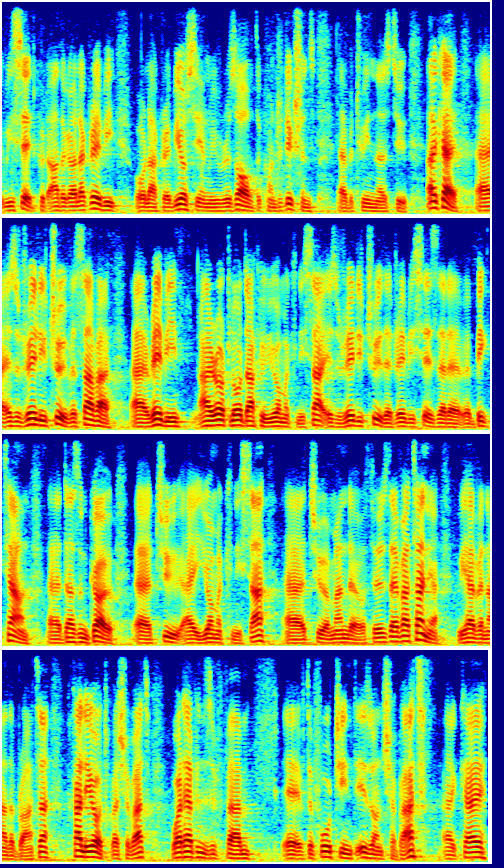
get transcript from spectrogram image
we said could either go like Rebbe or like Rebbe Yossi, and we resolve the contradictions uh, between those two. Okay, uh, is it really true? Vesava Rebbe. I wrote Lo Daku Yom Knisa is really true that Rebbe says that a, a big town uh, doesn't go uh, to a Yom Knisa, uh, to a Monday or Thursday. Vatanya, we have another brata. Chaliot Vashabat. What happens if um, if the 14th is on Shabbat, okay,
